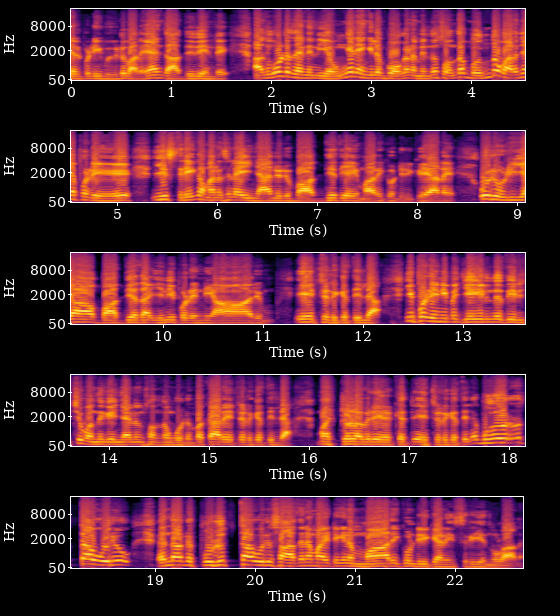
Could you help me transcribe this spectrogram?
ചിലപ്പോൾ ഈ വീട് വളയാൻ സാധ്യതയുണ്ട്. അതുകൊണ്ട് തന്നെ നീ എങ്ങനെയെങ്കിലും പോകണമെന്ന് സ്വന്തം ബന്ധു പറഞ്ഞപ്പോഴേ ഈ സ്ത്രീക്ക് മനസ്സിലായി ഞാനൊരു ബാധ്യതയായി മാറിക്കൊണ്ടിരിക്കുകയാണ്. ഒരു ഒഴിയാ ബാധ്യത ഇനിയിപ്പോൾ എന്നെ ആരും ഏറ്റെടുക്കത്തില്ല. ഇപ്പോഴിനിയിപ്പോൾ ജയിലിൽ നിന്ന് തിരിച്ചു വന്നു കഴിഞ്ഞാലും സ്വന്തം കുടുംബക്കാരെ ഏറ്റെടുക്കത്തില്ല. ഒക്കെ ഏറ്റെടുക്കത്തില്ല. വെറുത്ത ഒരു എന്താ പറയുക പുഴുത്ത ഒരു സാധനമായിട്ട് ഇങ്ങനെ മാറിക്കൊണ്ടിരിക്കുകയാണ് ഈ സ്ത്രീ എന്നുള്ളതാണ്.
